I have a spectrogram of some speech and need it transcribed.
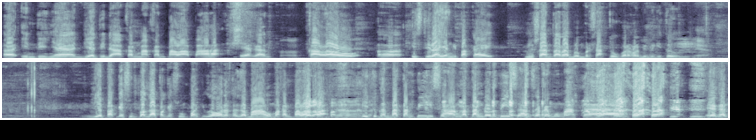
Eh, intinya dia tidak akan makan palapa ya kan kalau eh, istilah yang dipakai Nusantara belum bersatu kurang lebih begitu. Iya. dia pakai sumpah nggak pakai sumpah juga orang kagak mau makan palapa. Itu kan batang pisang batang daun pisang siapa yang mau makan? Ya kan?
